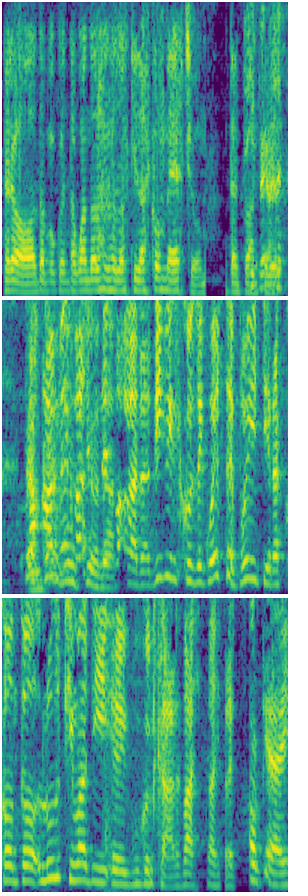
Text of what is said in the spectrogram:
però dopo, da quando l'hanno tolti dal commercio contento Sì, anche però, però a come me funziona? basta- guarda, dimmi cos'è questa e poi ti racconto l'ultima di eh, Google Car. Vai, vai, prego. Ok,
